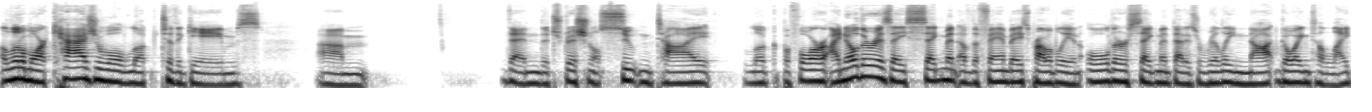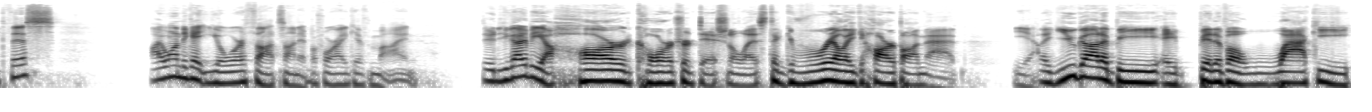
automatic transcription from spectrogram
a little more casual look to the games um, than the traditional suit and tie look before. I know there is a segment of the fan base, probably an older segment, that is really not going to like this. I wanted to get your thoughts on it before I give mine. Dude, you got to be a hardcore traditionalist to really harp on that. Yeah. Like you got to be a bit of a wacky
